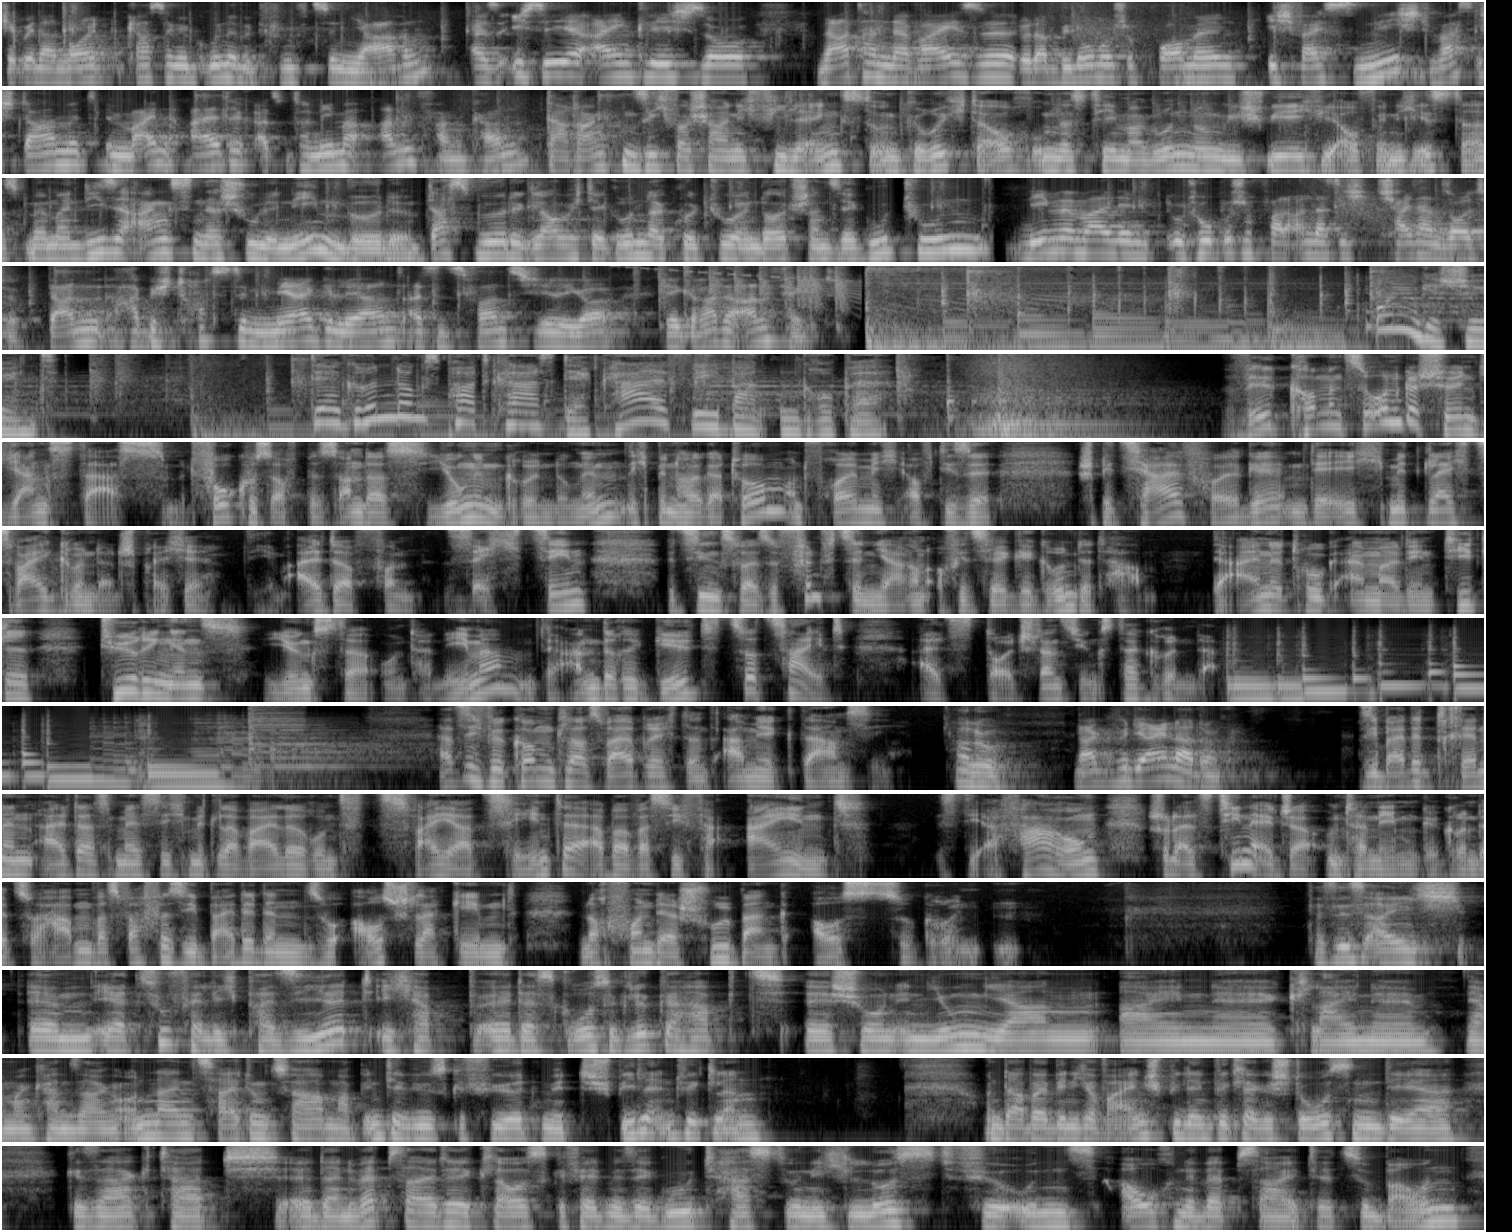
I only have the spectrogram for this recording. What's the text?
Ich habe in der 9. Klasse gegründet mit 15 Jahren. Also ich sehe eigentlich so Nathan der Weise oder binomische Formeln. Ich weiß nicht, was ich damit in meinem Alltag als Unternehmer anfangen kann. Da ranken sich wahrscheinlich viele Ängste und Gerüchte auch um das Thema Gründung. Wie schwierig, wie aufwendig ist das? Wenn man diese Angst in der Schule nehmen würde, das würde, glaube ich, der Gründerkultur in Deutschland sehr gut tun. Nehmen wir mal den utopischen Fall an, dass ich scheitern sollte. Dann habe ich trotzdem mehr gelernt als ein 20-Jähriger, der gerade anfängt. Ungeschönt. Der Gründungspodcast der KfW Bankengruppe. Willkommen zu Ungeschönt Youngstars mit Fokus auf besonders jungen Gründungen. Ich bin Holger Turm und freue mich auf diese Spezialfolge, in der ich mit gleich zwei Gründern spreche, die im Alter von 16 bzw. 15 Jahren offiziell gegründet haben. Der eine trug einmal den Titel Thüringens jüngster Unternehmer, der andere gilt zurzeit als Deutschlands jüngster Gründer. Herzlich willkommen, Klaus Weibrecht und Amir Damsi. Hallo. Danke für die Einladung. Sie beide trennen altersmäßig mittlerweile rund zwei Jahrzehnte, aber was sie vereint, ist die Erfahrung, schon als Teenager Unternehmen gegründet zu haben. Was war für Sie beide denn so ausschlaggebend, noch von der Schulbank aus zu gründen? Das ist eigentlich ähm, eher zufällig passiert. Ich habe äh, das große Glück gehabt, äh, schon in jungen Jahren eine kleine, ja man kann sagen, Online-Zeitung zu haben, habe Interviews geführt mit Spieleentwicklern. Und dabei bin ich auf einen Spieleentwickler gestoßen, der gesagt hat, äh, deine Webseite, Klaus, gefällt mir sehr gut. Hast du nicht Lust, für uns auch eine Webseite zu bauen?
